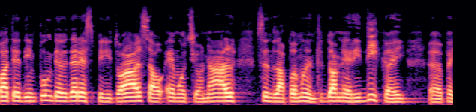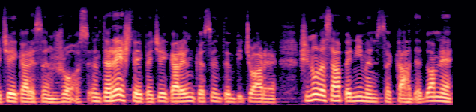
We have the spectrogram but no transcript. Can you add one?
poate din punct de vedere spiritual sau emoțional, sunt la pământ. Doamne, ridică-i uh, pe cei care sunt jos, întărește-i pe cei care încă sunt în picioare și nu lăsa pe nimeni să cade. Doamne,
